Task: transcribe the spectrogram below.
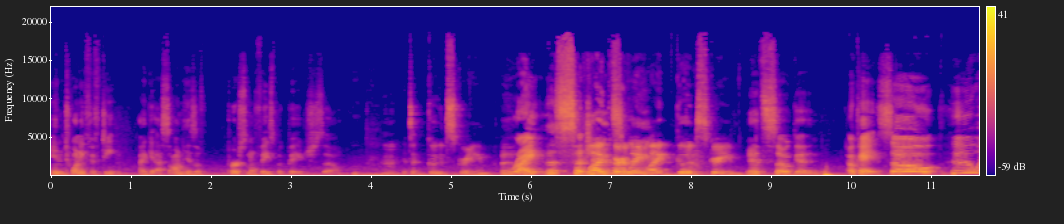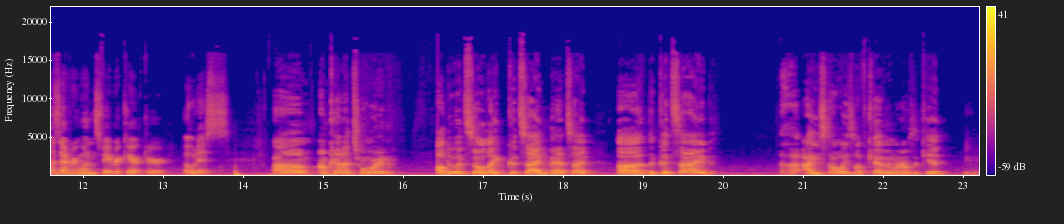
in 2015, I guess, on his personal Facebook page. So, It's a good scream. right? That's such a Blood good curdling, scream. like good scream. It's so good. Okay, so who was everyone's favorite character? Otis. um, I'm kind of torn. I'll do it so like good side and bad side. Uh, the good side. Uh, I used to always love Kevin when I was a kid. Mhm.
